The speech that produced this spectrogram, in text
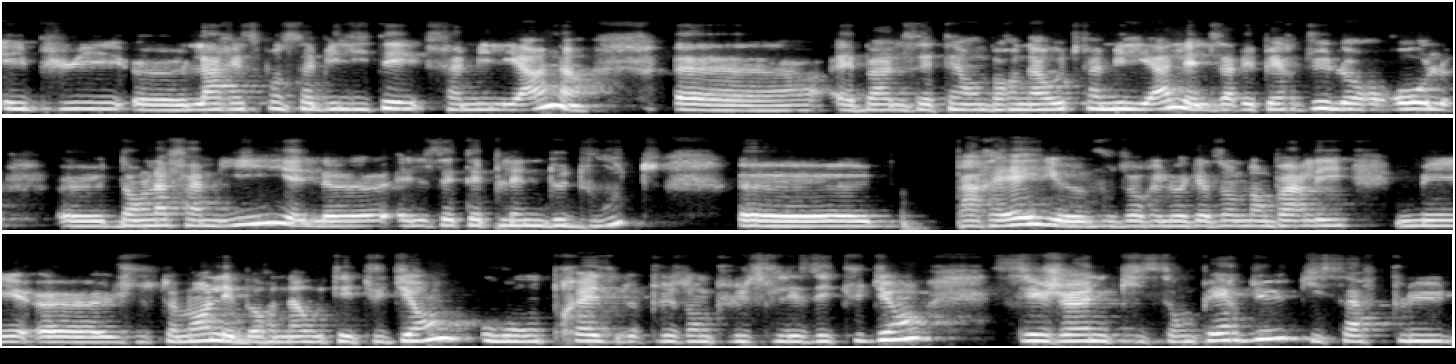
et puis euh, la responsabilité familiale, eh ben, elles étaient en burn-out familial, elles avaient perdu leur rôle dans la famille, elles, étaient pleines de doutes. Pareil, vous aurez l'occasion d'en parler, mais justement, les burn burn-out étudiants, où on presse de plus en plus les étudiants, ces jeunes qui sont perdus, qui savent plus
